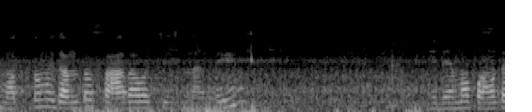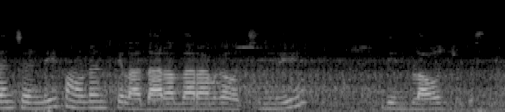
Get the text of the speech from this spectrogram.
మొత్తం ఇదంతా సాదా వచ్చేసిందండి. ఇదేమో పౌటన్స్ అండి. పౌటన్స్కి ఇలా దారాలు దారాలుగా వచ్చింది. దీని బ్లౌజ్ చూపిస్తాను.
